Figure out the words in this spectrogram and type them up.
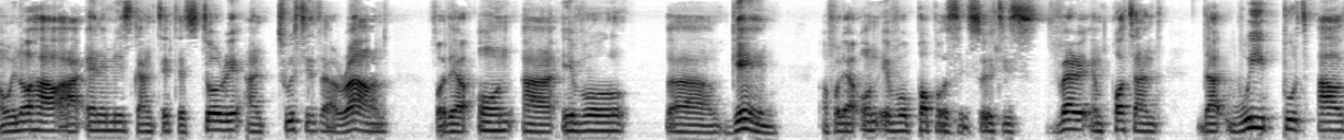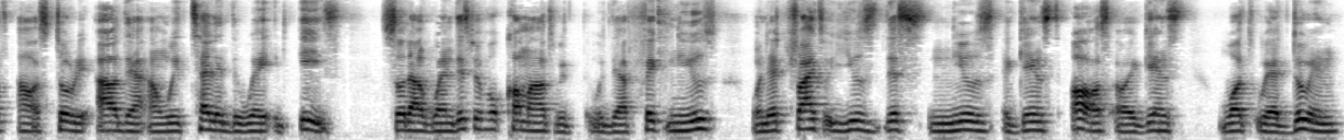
and we know how our enemies can take a story and twist it around for their own uh, evil uh, gain for their own evil purposes. So it is very important that we put out our story out there and we tell it the way it is so that when these people come out with, with their fake news, when they try to use this news against us or against what we're doing,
